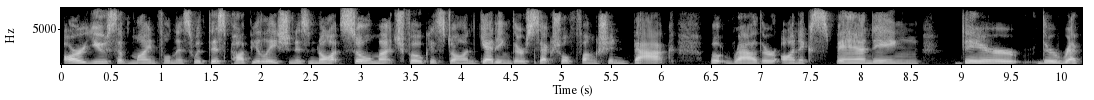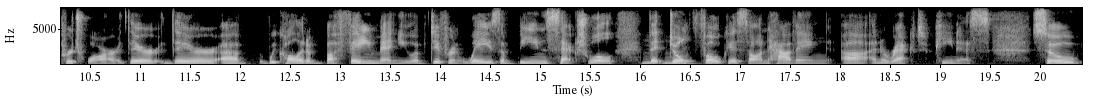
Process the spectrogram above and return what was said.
our use of mindfulness with this population is not so much focused on getting their sexual function back, but rather on expanding their their repertoire, their their uh, we call it a buffet menu of different ways of being sexual mm-hmm. that don't focus on having uh, an erect penis. So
